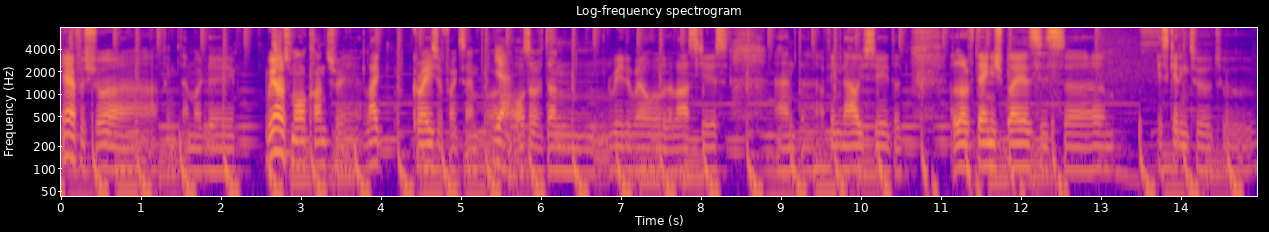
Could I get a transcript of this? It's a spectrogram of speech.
Yeah, for sure. Uh, I think Denmark. They we are a small country, like Croatia, for example. Yeah. Also have done really well over the last years, and uh, I think now you see that a lot of Danish players is um, is getting to to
